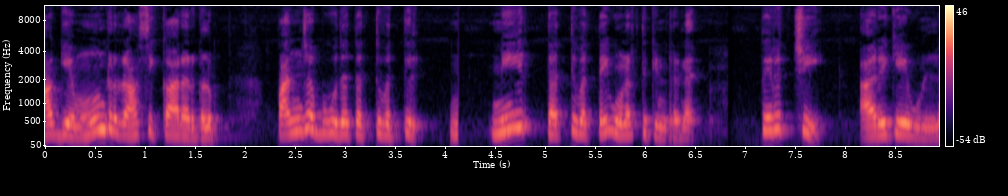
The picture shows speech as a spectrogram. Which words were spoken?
ஆகிய மூன்று ராசிக்காரர்களும் பஞ்சபூத தத்துவத்தில் நீர் தத்துவத்தை உணர்த்துகின்றன. திருச்சி அருகே உள்ள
